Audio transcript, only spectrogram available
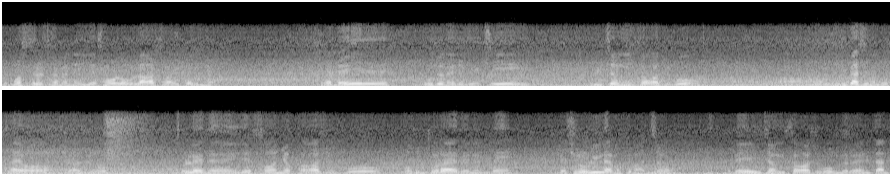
이 버스를 타면은 이제 서울로 올라갈 수가 있거든요. 제가 내일 오전에 좀 일찍 일정이 있어가지고 어, 늦게까지는 못 타요. 그래가지고 원래는 이제 수원역 가가지고 더 좀 돌아야 되는데 며칠 올리려면 그게 맞죠. 내일 일정이 있어가지고 오늘은 일단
